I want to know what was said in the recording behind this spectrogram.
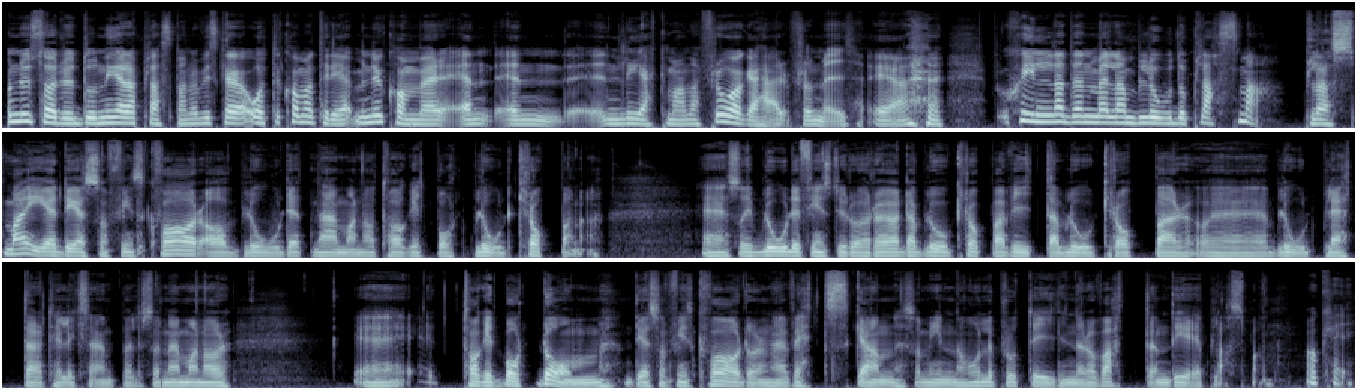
Och nu sa du donera plasman och vi ska återkomma till det, men nu kommer en, en, en lekmannafråga här från mig. Eh, skillnaden mellan blod och plasma? Plasma är det som finns kvar av blodet när man har tagit bort blodkropparna. Eh, så i blodet finns det röda blodkroppar, vita blodkroppar, eh, blodplättar till exempel. Så när man har eh, tagit bort dem, det som finns kvar då, den här vätskan som innehåller proteiner och vatten, det är plasman. Okej, okay.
